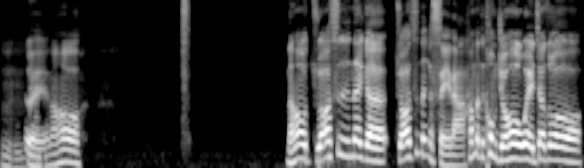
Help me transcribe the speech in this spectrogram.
嗯哼，对，然后。然后主要是那个，主要是那个谁啦？他们的控球后卫叫做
